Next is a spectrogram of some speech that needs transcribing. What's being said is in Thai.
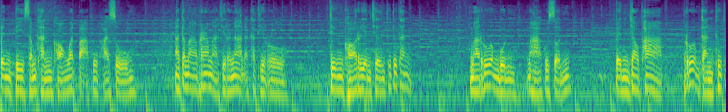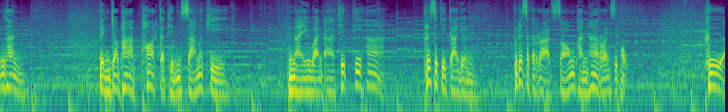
เป็นปีสำคัญของวัดป่าภูผาสูง อาตมาพระมหาธิรนาถอคติโร จึงขอเรียนเชิญทุกๆท่าน มาร่วมบุญมหากุศล เป็นเจ้าภาพร่วมกันทุกๆท่าน เป็นเจ้าภาพทอดกระถินสามัคคี ในวันอาทิตย์ที่ 5 พฤศจิกายน พุทธศักราช 2516 พื่อ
